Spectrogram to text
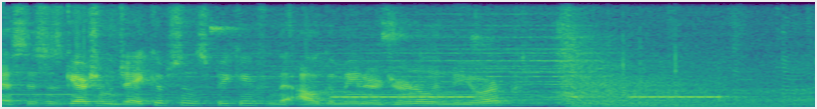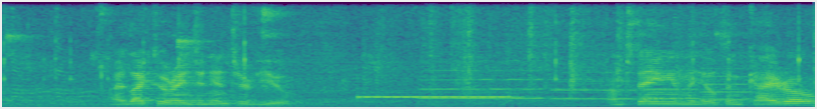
Yes, this is Gershom Jacobson speaking from the Algemeiner Journal in New York. I'd like to arrange an interview. I'm staying in the Hilton Cairo.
